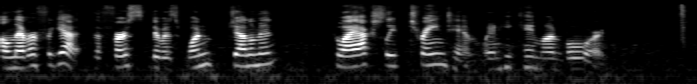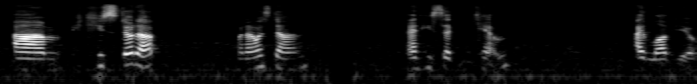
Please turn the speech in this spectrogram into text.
I'll never forget the first, there was one gentleman who I actually trained him when he came on board. Um, he stood up when I was done and he said, Kim, I love you.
